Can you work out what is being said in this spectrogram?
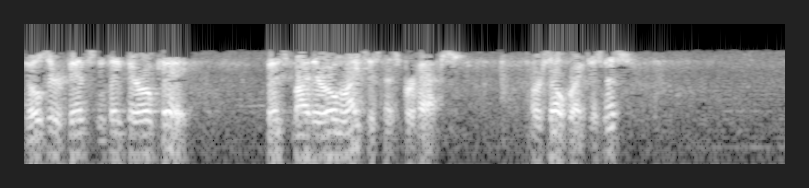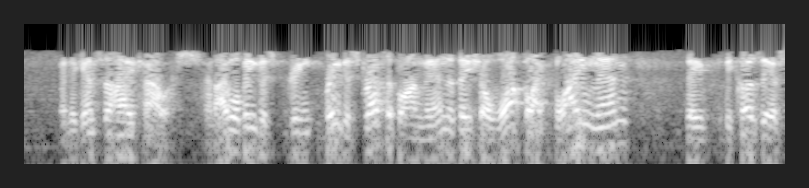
those that are fenced and think they're okay. Fenced by their own righteousness, perhaps, or self righteousness, and against the high towers. And I will bring, bring, bring distress upon men that they shall walk like blind men, they, because they have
